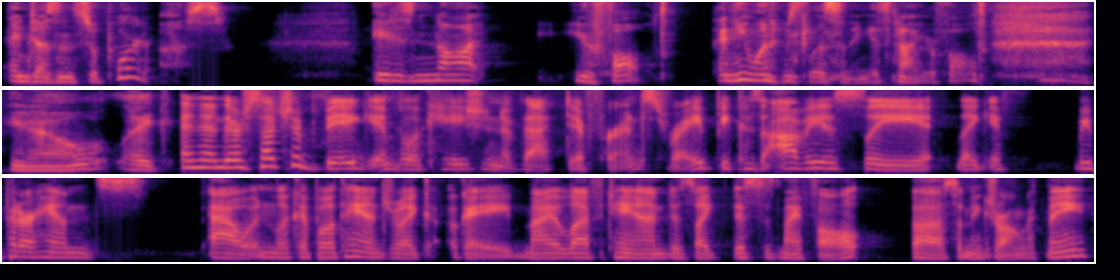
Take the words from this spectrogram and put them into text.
and doesn't support us. It is not your fault. Anyone who's listening, it's not your fault. You know, like, And then there's such a big implication of that difference, right? Because obviously, like if we put our hands out and look at both hands, you're like, okay, my left hand is like, this is my fault. Uh, something's wrong with me.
